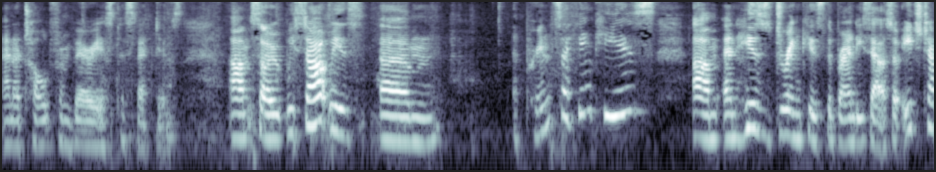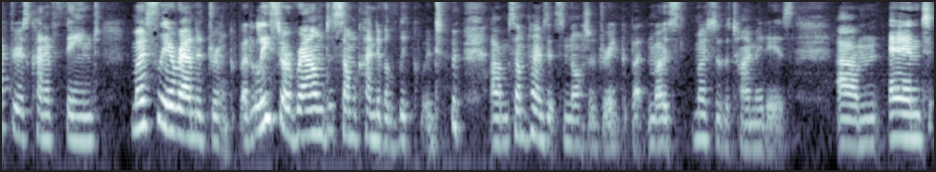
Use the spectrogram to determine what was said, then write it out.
and are told from various perspectives. Um, so we start with um, a prince, I think he is, um, and his drink is the brandy sour. So each chapter is kind of themed mostly around a drink, but at least around some kind of a liquid. um, sometimes it's not a drink, but most most of the time it is. Um, and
